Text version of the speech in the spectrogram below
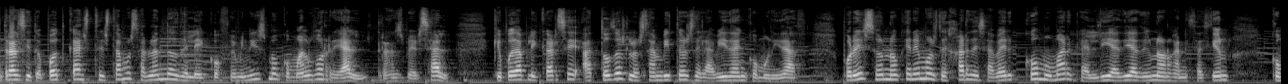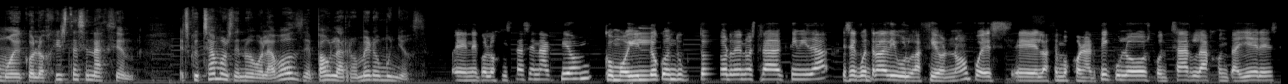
Tránsito Podcast estamos hablando del ecofeminismo como algo real, transversal, que puede aplicarse a todos los ámbitos de la vida en comunidad. Por eso no queremos dejar de saber cómo marca el día a día de una organización como Ecologistas en Acción. Escuchamos de nuevo la voz de Paula Romero Muñoz en Ecologistas en Acción, como hilo conductor de nuestra actividad, se encuentra la divulgación, ¿no? Pues eh, lo hacemos con artículos, con charlas, con talleres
